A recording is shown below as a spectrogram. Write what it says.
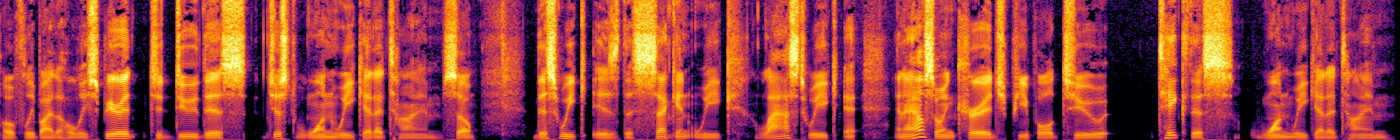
hopefully by the Holy Spirit, to do this just one week at a time. So this week is the second week. Last week, eh, and I also encourage people to take this one week at a time,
